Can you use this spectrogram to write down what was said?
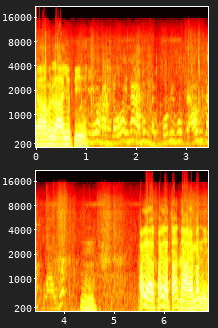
ยามันหลายอยู่ปีนี้ปีว่าหันนี่โอ้ยหน้ามึงน่ะบ่มีผู้ไปเอามีแต่กูเอาเบิดอืมไผล่ะไผล่ะตัดยาให้มันนี่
